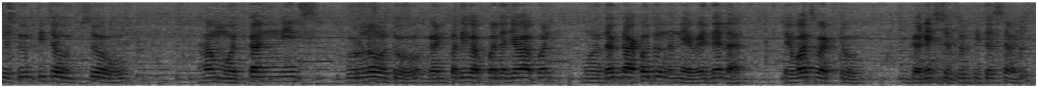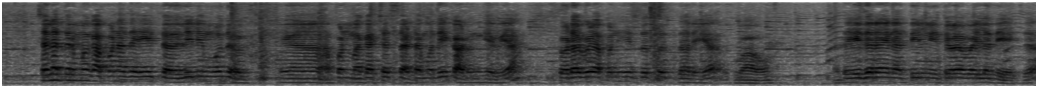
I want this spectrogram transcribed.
चतुर्थीचा उत्सव हा मोदकांनीच पूर्ण होतो. गणपती बाप्पाला जेव्हा आपण मोदक दाखवतो ना नैवेद्याला तेव्हाच वाटतो गणेश चतुर्थीचा सण. चला तर मग आपण आता हे तळलेले मोदक आपण मगाच्याच ताटामध्ये काढून घेऊया. थोडा वेळ आपण हे तसंच धरूया. वाव. आता हे जरा आहे ना तेल नितळवायला द्यायचं.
